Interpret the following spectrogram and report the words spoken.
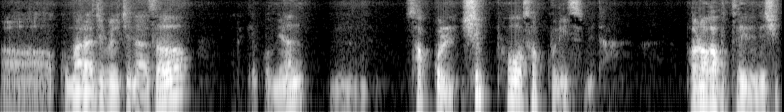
어, 구마라 집을 지나서 이렇게 보면 음, 석굴 10호 석굴이 있습니다. 번호가 붙어 있는데 10,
